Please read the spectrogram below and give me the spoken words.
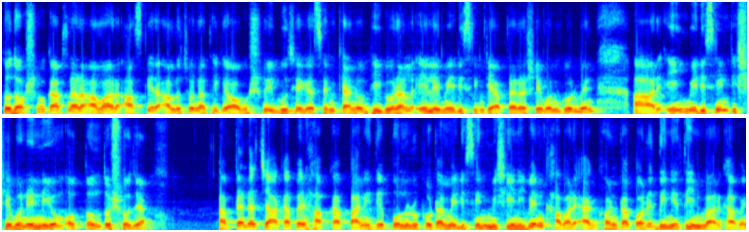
তো দর্শক, আপনারা আমার আজকের আলোচনা থেকে অবশ্যই বুঝে গেছেন কেন ভিগোরাল এলে মেডিসিনটি আপনারা সেবন করবেন। আর এই মেডিসিনটি সেবনের নিয়ম অত্যন্ত সোজা। আপনারা চা কাপের হাফ কাপ পানিতে পনেরো ফোঁটা মেডিসিন মিশিয়ে নেবেন, খাবার এক ঘণ্টা পরে দিনে তিনবার খাবেন।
